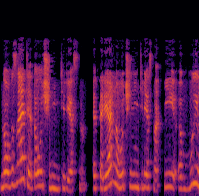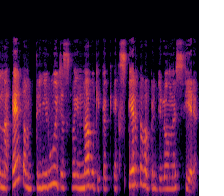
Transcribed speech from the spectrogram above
Но вы знаете, это очень интересно. Это реально очень интересно. И вы на этом тренируете свои навыки как эксперта в определенной сфере.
